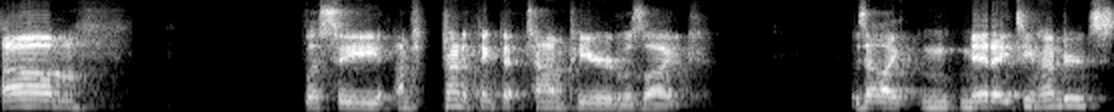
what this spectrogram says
um. Let's see. I'm trying to think. That time period was like. Was that like mid 1800s?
